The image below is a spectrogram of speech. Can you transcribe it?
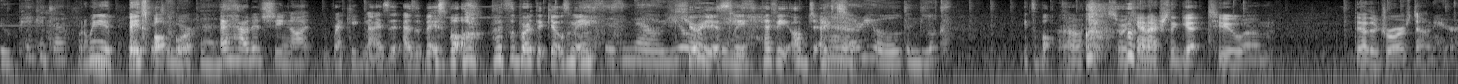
You pick it up. What do we need a baseball it in your for? And how did she not recognize it as a baseball? That's the part that kills me. This is now your Curiously desk. heavy object. It's Yeah. very old and looks It's a ball. Okay, so we can't actually get to um, the other drawers down here.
